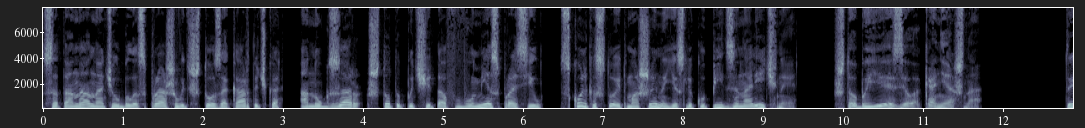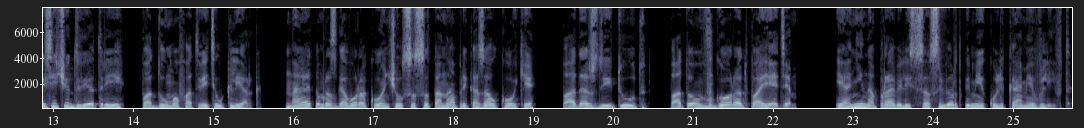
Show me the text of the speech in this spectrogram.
Сатана начал было спрашивать, что за карточка, а Нукзар, что-то подсчитав в уме, спросил, сколько стоит машина, если купить за наличные. «Чтобы ездила, конечно». «Тысячи две-три», — подумав, ответил клерк. На этом разговор окончился. Сатана приказал Коке «Подожди тут, потом в город поедем». И они направились со свертками и кульками в лифт.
